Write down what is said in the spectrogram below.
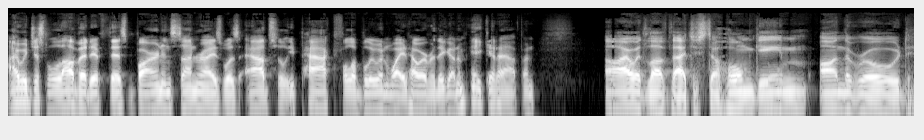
I would just love it if this barn and Sunrise was absolutely packed full of blue and white. However, they're going to make it happen. Oh, I would love that. Just a home game on the road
